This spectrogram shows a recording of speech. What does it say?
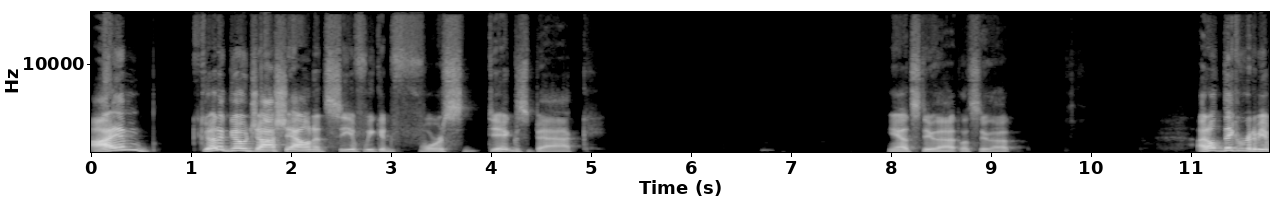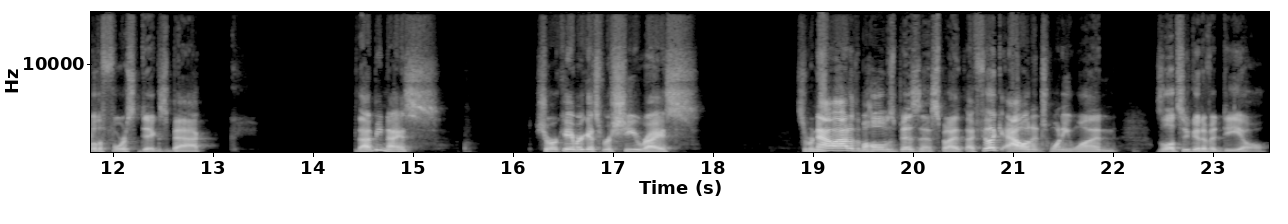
I am gonna go Josh Allen and see if we could force Diggs back. Yeah, let's do that. Let's do that. I don't think we're going to be able to force Diggs back. That'd be nice. Short gamer gets Rashee Rice. So we're now out of the Mahomes business, but I, I feel like Allen at 21 is a little too good of a deal.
